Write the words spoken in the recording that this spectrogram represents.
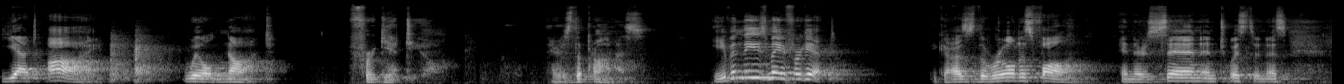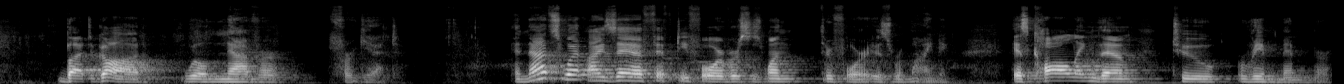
Yet I will not forget you. There's the promise. Even these may forget because the world has fallen and there's sin and twistedness, but God will never forget. And that's what Isaiah 54, verses 1 through 4, is reminding, is calling them to remember,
